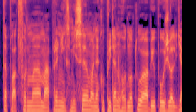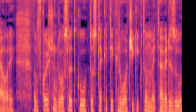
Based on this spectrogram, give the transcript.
tá platforma má pre nich zmysel, má nejakú pridanú hodnotu a aby ju používali ďalej. Lebo v konečnom dôsledku to sú také tie krôčiky k tomu metaverzu,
